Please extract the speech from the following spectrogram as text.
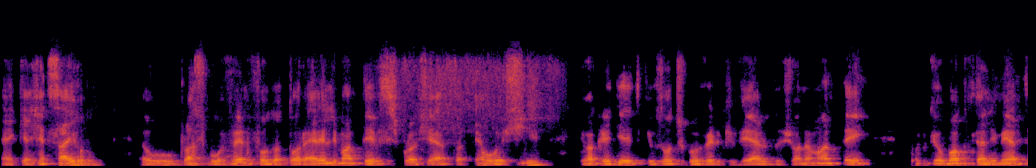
é, que a gente saiu, o próximo governo foi o doutor Hélio, ele manteve esses projetos até hoje. Eu acredito que os outros governos que vieram do Jonas mantêm, porque o Banco de Alimentos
